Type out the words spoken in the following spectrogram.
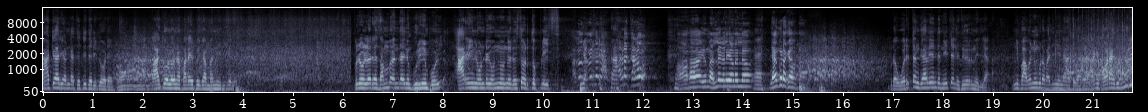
നാട്ടുകാർ കണ്ട തെറ്റിദ്ധരിക്കോടെ ബാക്കിയുള്ളവനെ പറയിപ്പിക്കാൻ വന്നിരിക്കുന്നത് ഇപ്പോഴുള്ളവരെ സംഭവം എന്തായാലും കുരുങ്ങി പോയി. ആരെങ്കിലും ഉണ്ടെങ്കിൽ ഒന്ന് ഒന്ന് രസം എടുത്തു പ്ലീസ് ഇത് നല്ല കളിയാണല്ലോ. ഞാൻ കൂടെ കയറട്ടെ. ഇവിടെ ഒരുത്തം കയറിയതിന്റെ നീറ്റൽ തീർന്നില്ല. ഇനിയിപ്പോൾ അവനും കൂടെ വലിഞ്ഞതിനകത്ത് കയറാൻ അങ്ങനെ പോടാ ഇത് ഊരി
